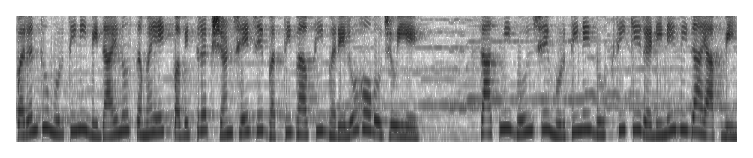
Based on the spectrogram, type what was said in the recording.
પરંતુ મૂર્તિની વિદાયનો સમય એક પવિત્ર ક્ષણ છે જે ભક્તિભાવથી ભરેલો હોવો જોઈએ. સાતમી ભૂલ છે મૂર્તિને દુઃખથી કે રડીને વિદાય આપવી.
